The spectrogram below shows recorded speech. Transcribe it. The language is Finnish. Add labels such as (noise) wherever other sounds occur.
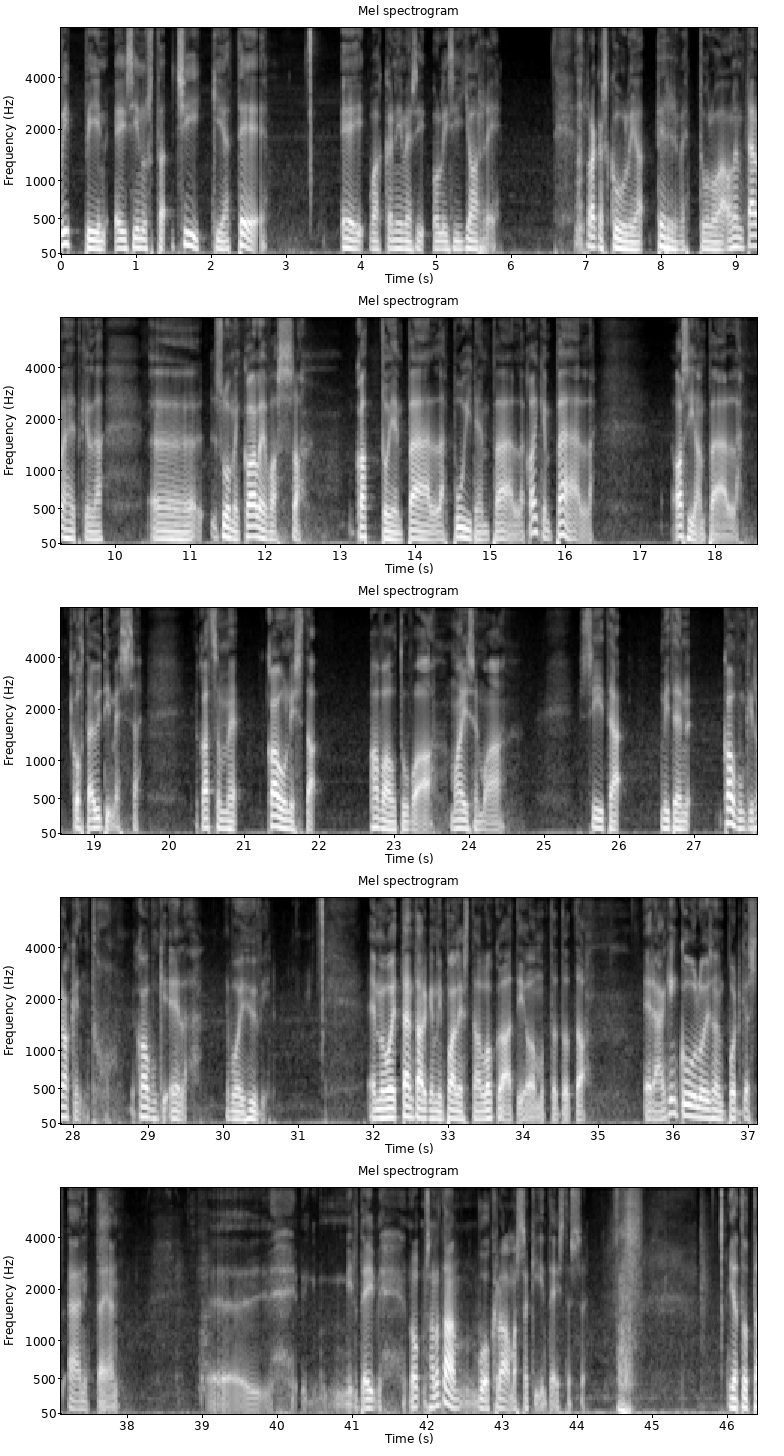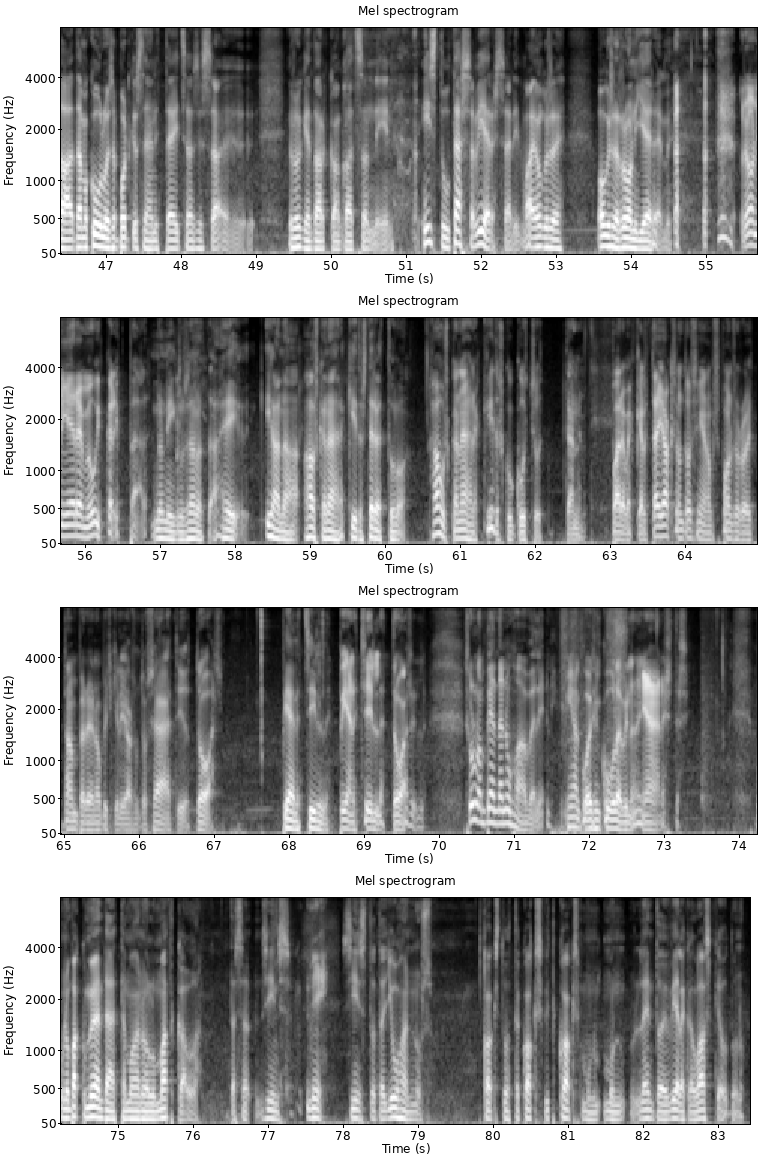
Vippiin ei sinusta chiikkiä tee. Ei, vaikka nimesi olisi Jare. Rakas kuulija, tervetuloa. Olemme tällä hetkellä öö, Suomen Kalevassa, kattojen päällä, puiden päällä, kaiken päällä, asian päällä, kohta ytimessä. Ja katsomme kaunista avautuvaa maisemaa siitä, miten kaupunki rakentuu ja kaupunki elää ja voi hyvin. Emme voi tämän tarkemmin paljastaa lokaatioa, mutta tota, eräänkin kuuluisan podcast-äänittäjän, öö, miltei, no sanotaan vuokraamassa kiinteistössä. Ja tota, tämä kuuluisa podcast-äänittäjä itse asiassa, öö, jos oikein tarkkaan katson, niin istuu tässä vieressäni, vai onko se, onko se Ron Jeremy? (laughs) Ron Jeremy uikkari päällä. No niin kuin sanotaan. Hei, ihanaa, hauska nähdä. Kiitos, tervetuloa. Hauska nähdä. Kiitos kun kutsuit tänne parvekkeelle. Tämä jakso on tosiaan sponsoroi Tampereen opiskelija-asuntosäätiö Toas. Pienet sille. Pienet sille Toasille. Sulla on pientä nuhaa, veljeni. Ihan kuin olisin kuulevina niin äänestäsi. Mun on pakko myöntää, että mä oon ollut matkalla tässä Sins, Niin. Sins tota juhannus 2022. Mun, mun lento ei vieläkään laskeutunut.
